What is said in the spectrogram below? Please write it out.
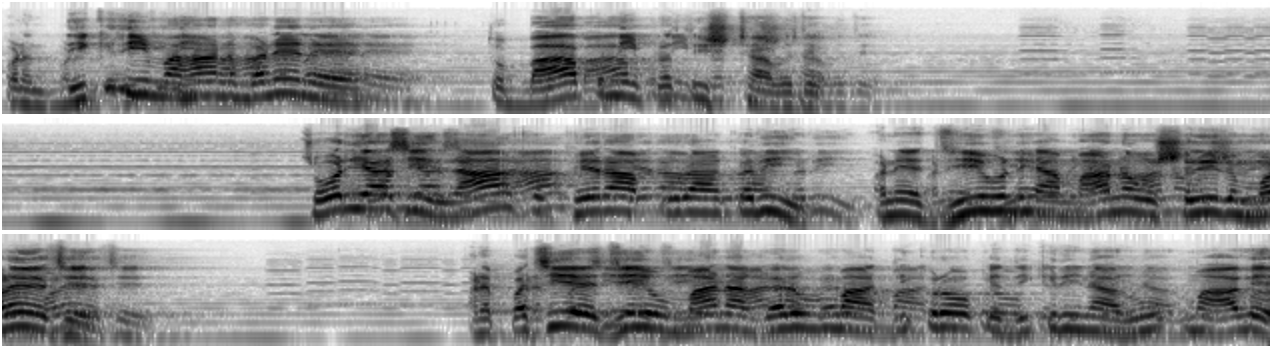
પણ દીકરી મહાન બને ને તો બાપની પ્રતિષ્ઠા વધે. ચોર્યાસી લાખ ફેરા પૂરા કરી અને જીવને આ માનવ શરીર મળે છે. અને પછી એ જીવ માના ગર્ભમાં દીકરો કે દીકરીના રૂપમાં આવે.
